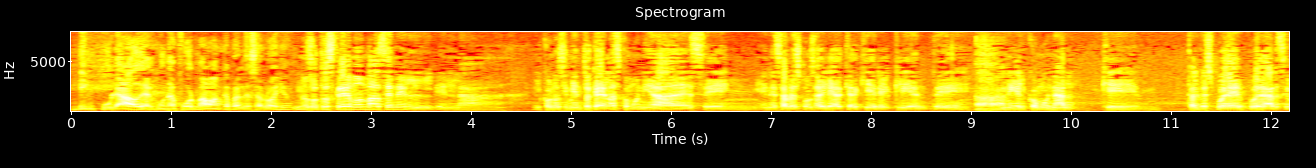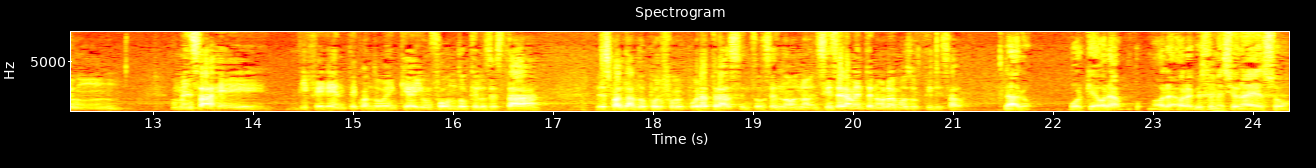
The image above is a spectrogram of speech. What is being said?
vinculado de alguna forma a Banca para el Desarrollo? Nosotros creemos más en el, en la- el conocimiento que hay en las comunidades, en, en esa responsabilidad que adquiere el cliente Ajá. a nivel comunal, que tal vez puede, puede darse un, un mensaje diferente cuando ven que hay un fondo que los está respaldando por, por atrás. Entonces, no, no, sinceramente no lo hemos utilizado. Claro, porque ahora, ahora, ahora que usted menciona eso,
